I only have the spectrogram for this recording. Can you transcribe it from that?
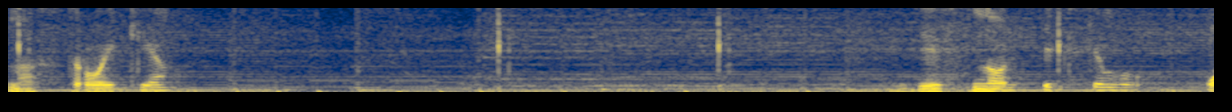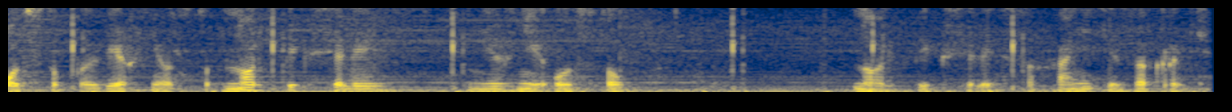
настройки. Здесь 0 пикселей, отступы, верхний отступ 0 пикселей, нижний отступ 0 пикселей. Сохранить и закрыть.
